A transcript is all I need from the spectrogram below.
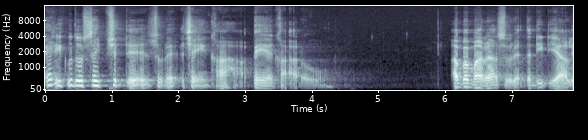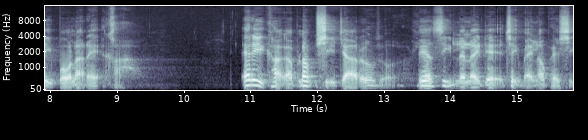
အဲ့ဒီကုသိုလ်စိတ်ဖြစ်တယ်ဆိုတဲ့အချိန်အခါဟာဘယ်အခါတော့အပမရဆိုတဲ့တတိတရားလေးပေါ်လာတဲ့အခါအဲ့ဒီအခါကဘလောက်ရှည်ကြတော့ဆိုလျှက်စီးလက်လိုက်တဲ့အချိန်ပိုင်းလောက်ပဲရှိ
